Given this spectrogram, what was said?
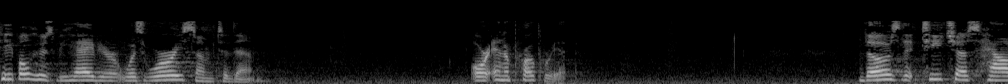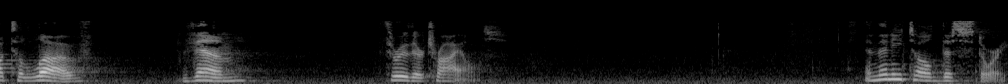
people whose behavior was worrisome to them or inappropriate those that teach us how to love them through their trials. And then he told this story.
